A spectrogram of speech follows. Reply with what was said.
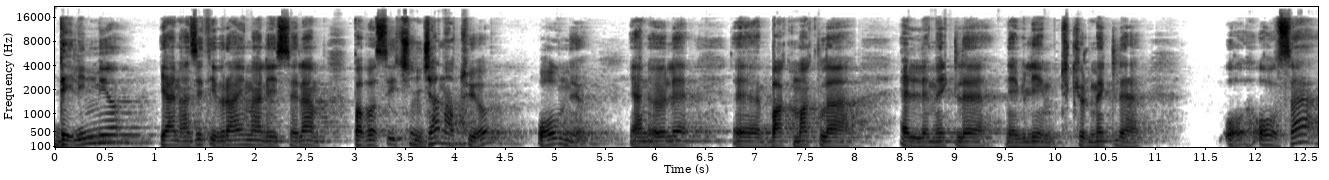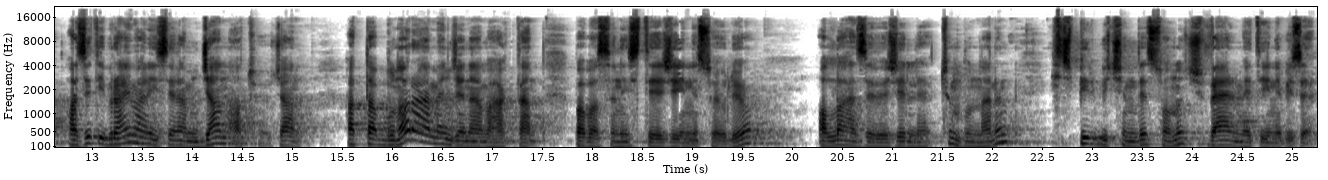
delinmiyor. Yani Hz. İbrahim aleyhisselam babası için can atıyor, olmuyor. Yani öyle e, bakmakla, ellemekle, ne bileyim tükürmekle o- olsa Hz. İbrahim aleyhisselam can atıyor, can. Hatta buna rağmen Cenab-ı Hak'tan babasını isteyeceğini söylüyor. Allah Azze ve Celle tüm bunların hiçbir biçimde sonuç vermediğini bize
